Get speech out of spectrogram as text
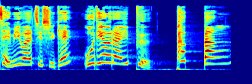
재미와 지식의 오디오 life. 팟빵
